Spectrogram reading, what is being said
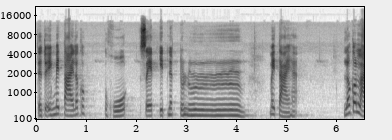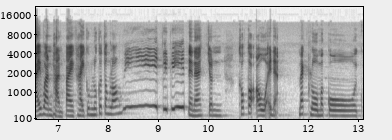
แต่ตัวเองไม่ตายแล้วก็โอ้โหเศษอิฐเนี่ยไม่ตายฮะแล้วก็หลายวันผ่านไปใครก็ไม่รู้ก็ต้องร้องวีดวีดวีดเนี่ยนะจนเขาก็เอาไอ้เนี่ยแมคโครมาโกยโก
